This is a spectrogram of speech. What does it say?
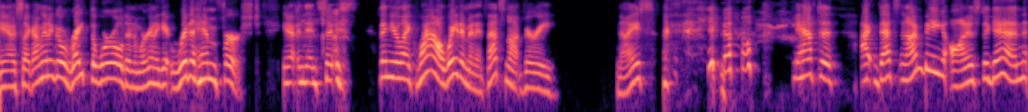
you know, it's like, I'm going to go right the world and we're going to get rid of him first. You know, and then so then you're like, wow, wait a minute. That's not very nice. you know, you have to, I, that's, and I'm being honest again.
